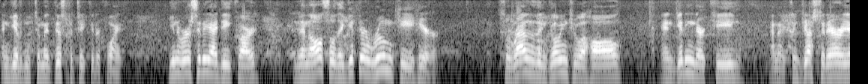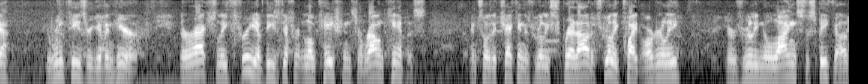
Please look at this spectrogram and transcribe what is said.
and given to them at this particular point. University ID card, and then also they get their room key here. So rather than going to a hall and getting their key in a congested area, the room keys are given here. There are actually three of these different locations around campus. And so the check-in is really spread out. It's really quite orderly. There's really no lines to speak of.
